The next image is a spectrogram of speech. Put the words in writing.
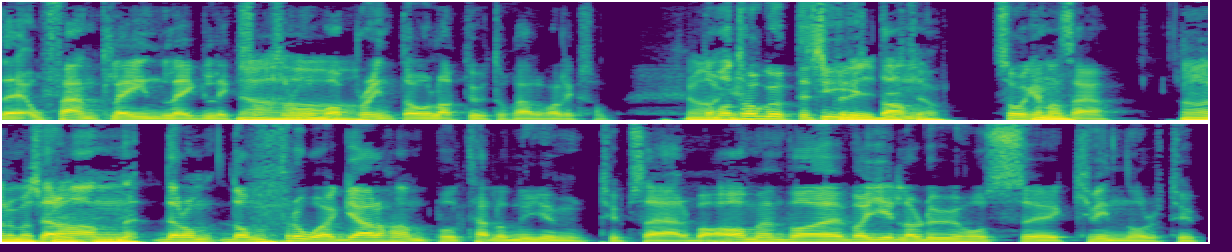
Det är offentliga inlägg liksom. Jaha. Så de har bara printat och lagt ut det själva liksom. Ja, de har okej. tagit upp det till Spridit, ytan. ja. Så kan man säga. Ja de Där, han, där de, de frågar han på telonym typ så här bara, ja men vad, vad gillar du hos eh, kvinnor typ?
